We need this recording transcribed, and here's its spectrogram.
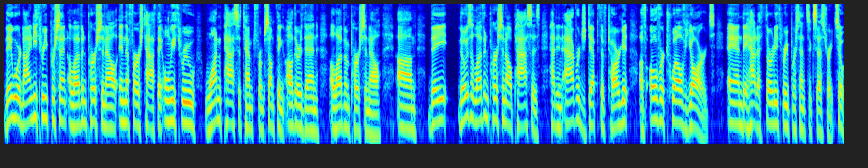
They were 93% 11 personnel in the first half. They only threw one pass attempt from something other than 11 personnel. Um, they those 11 personnel passes had an average depth of target of over 12 yards, and they had a 33% success rate. So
